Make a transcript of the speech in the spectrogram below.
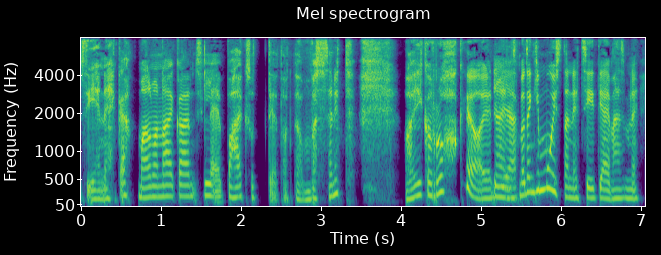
siihen ehkä maailman aikaan silleen paheksuttiin, että onpas se nyt aika rohkeaa ja näin. Jep. Mä jotenkin muistan, että siitä jäi vähän semmoinen,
